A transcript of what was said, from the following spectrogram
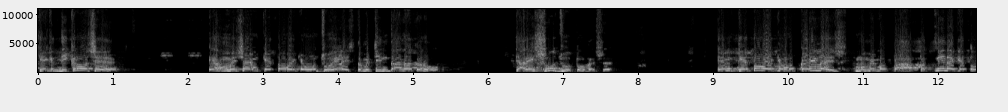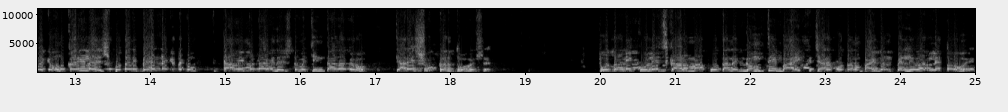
કે એક દીકરો છે, એ હંમેશા એમ કહેતો હોય કે હું જોઈ લઈશ, તમે ચિંતા ન કરો. ત્યારે શું જોતો હશે? એમ કેતું હોય કે હું કરી લઈશ, મમ્મી પપ્પા, પત્નીને કેતું હોય કે હું કરી લઈશ, પોતાની બહેનને હોય કે હું કામ એ પતાવી દઈશ, તમે ચિંતા ન કરો. ત્યારે શું કરતો હશે? પોતાની કોલેજ કાળમાં પોતાને ગમતી બાઇક જ્યારે પોતાનો ભાઈબંધ પહેલી વાર લેતો હોય,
